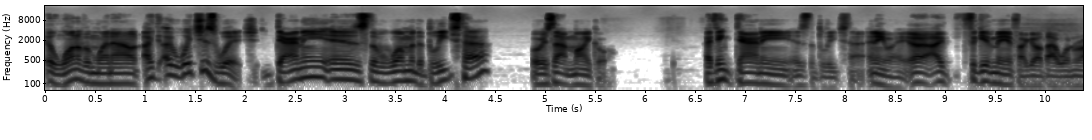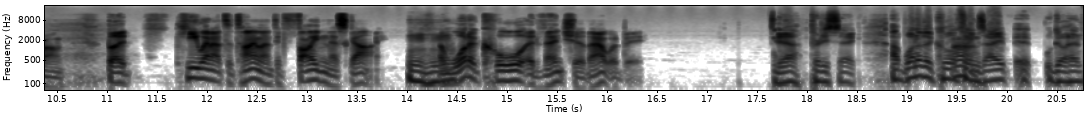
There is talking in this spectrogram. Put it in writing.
one of them went out. I, I, which is which? Danny is the one with the bleached hair, or is that Michael? I think Danny is the bleached hair. Anyway, uh, I forgive me if I got that one wrong, but he went out to Thailand to find this guy, Mhm. and what a cool adventure that would be. Yeah, pretty sick. Uh, one of the cool Huh. things I it, go ahead.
